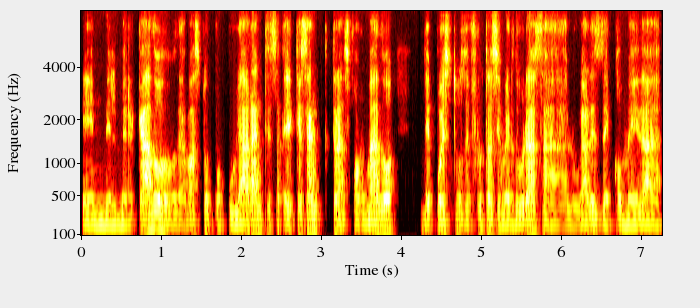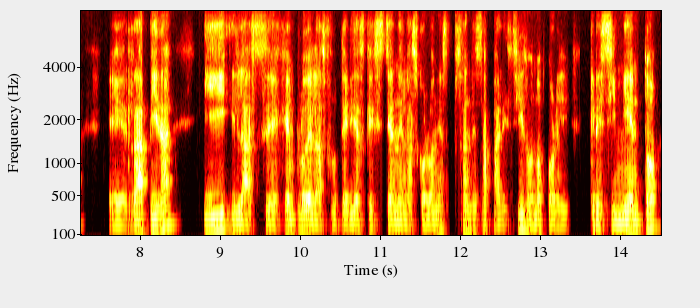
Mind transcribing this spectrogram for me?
en el mercado de abasto popular, antes eh, que se han transformado de puestos de frutas y verduras a lugares de comida eh, rápida y las ejemplo de las fruterías que existían en las colonias pues han desaparecido, ¿no? Por el crecimiento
